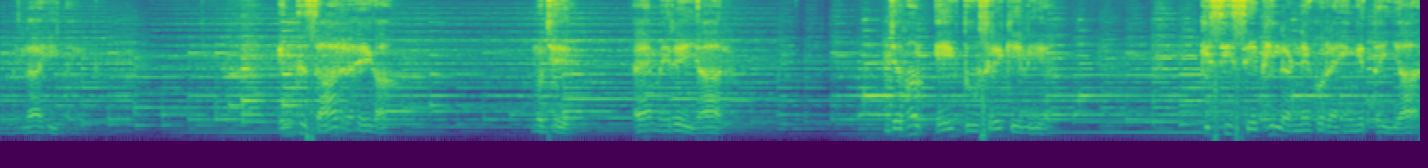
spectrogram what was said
मिला ही नहीं। इंतज़ार रहेगा। मुझे, ऐ मेरे यार, जब हम एक दूसरे के लिए किसी से भी लड़ने को रहेंगे तैयार,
